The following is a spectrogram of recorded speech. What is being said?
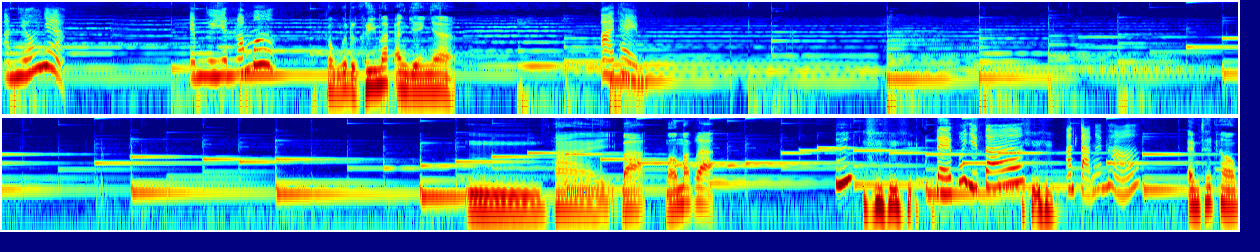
Anh nhớ nha. Em nghi anh lắm á. Không có được hí mắt ăn gian nha. Ai thèm Mở mắt ra Đẹp quá vậy ta Anh tặng em hả Em thích không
